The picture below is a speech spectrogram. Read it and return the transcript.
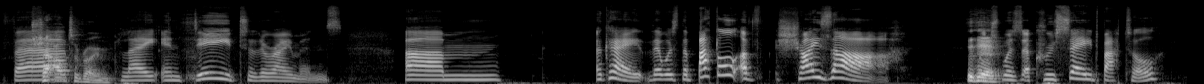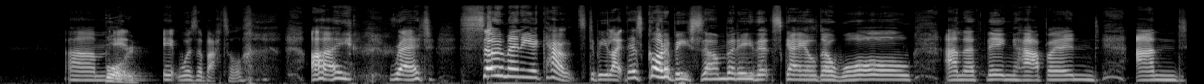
fair Shout out to Rome. play indeed to the Romans. Um, okay, there was the Battle of Shaizar, which was a crusade battle. Um, Boring. It, it was a battle. I read so many accounts to be like, there's got to be somebody that scaled a wall and a thing happened. And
